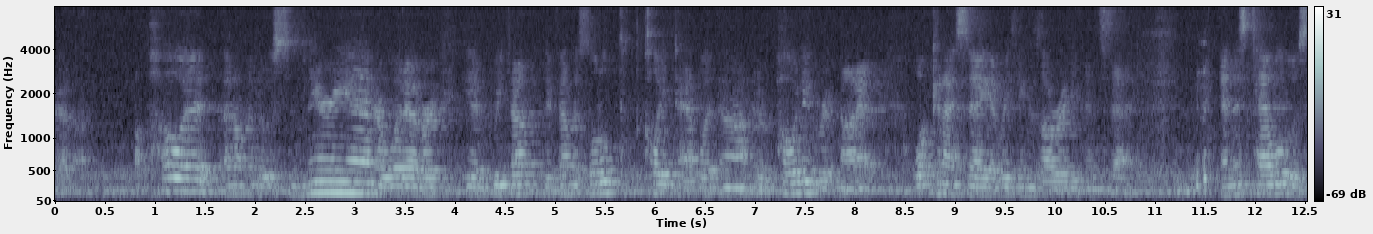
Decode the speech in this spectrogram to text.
a, poet, I don't know if it was Sumerian or whatever, had, we found, they found this little clay tablet, and uh, a poet had written on it, what can I say, everything has already been said. And this tablet was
